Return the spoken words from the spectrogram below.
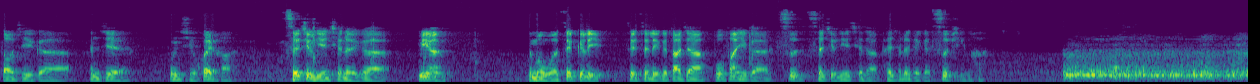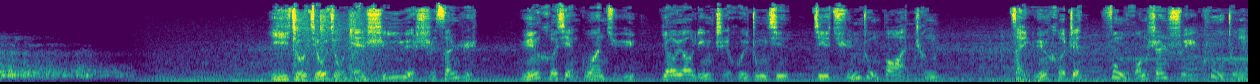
召集一个案件分析会哈，十九年前的一个命案，那么我在这里在这里给大家播放一个四十九年前的拍下来的一个视频哈。一九九九年十一月十三日，云和县公安局幺幺零指挥中心接群众报案称，在云和镇凤凰山水库中，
